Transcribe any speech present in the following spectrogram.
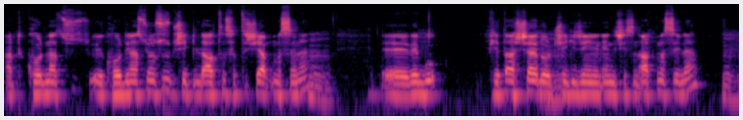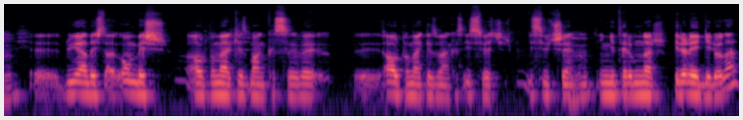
artık koordinasyon, koordinasyonsuz bir şekilde altın satış yapmasını Hı e, ve bu fiyatı aşağıya doğru Hı hı. çekeceğinin endişesinin artmasıyla hı. hı. e, dünyada işte 15 Avrupa Merkez Bankası ve e, Avrupa Merkez Bankası, İsveç, İsviçre, Hı hı. İngiltere bunlar bir araya geliyorlar.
